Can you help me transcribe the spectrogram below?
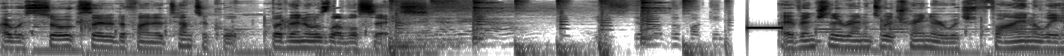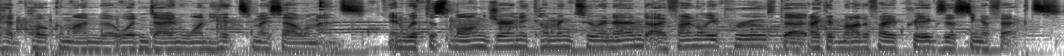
I was so excited to find a Tentacool, but then it was level 6. I eventually ran into a trainer which finally had Pokemon that wouldn't die in one hit to my Salamence. And with this long journey coming to an end, I finally proved that I could modify pre-existing effects.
